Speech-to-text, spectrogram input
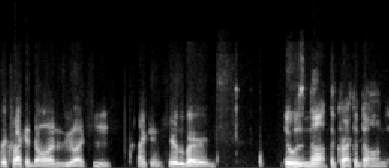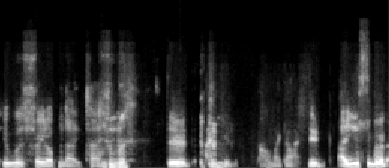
the crack of dawn and be like, hmm, I can hear the birds. It was not the crack of dawn. It was straight up nighttime. Dude, I oh my gosh, dude. I used to go to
